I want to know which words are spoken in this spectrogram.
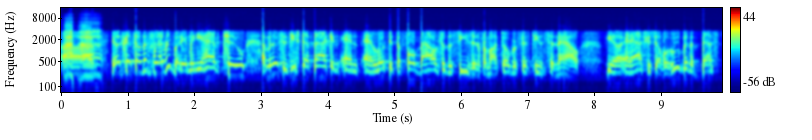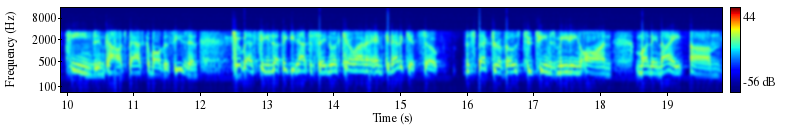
um, you know, it's got something for everybody. I mean, you have two. I mean, listen, if you step back and, and, and looked at the full balance of the season from October 15th to now, you know, and ask yourself, well, who have been the best teams in college basketball this season? Two best teams, I think you'd have to say North Carolina and Connecticut. So the specter of those two teams meeting on Monday night, um,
